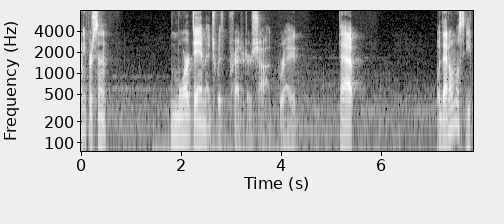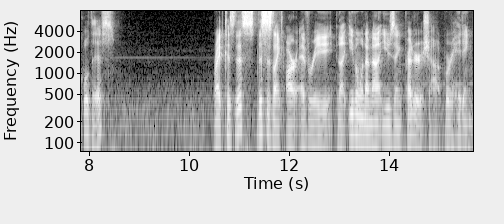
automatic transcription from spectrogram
20% more damage with predator shot, right? That would that almost equal this? Right? Cuz this this is like our every like even when I'm not using predator shot, we're hitting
